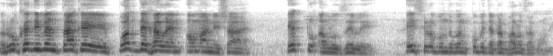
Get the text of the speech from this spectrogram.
রুখে দিবেন তাকে, পথ দেখালেন অমানিসায়। একটু আলো জেলে। এই ছিল বন্ধুগণ, কবিতাটা ভালো থাকুন।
